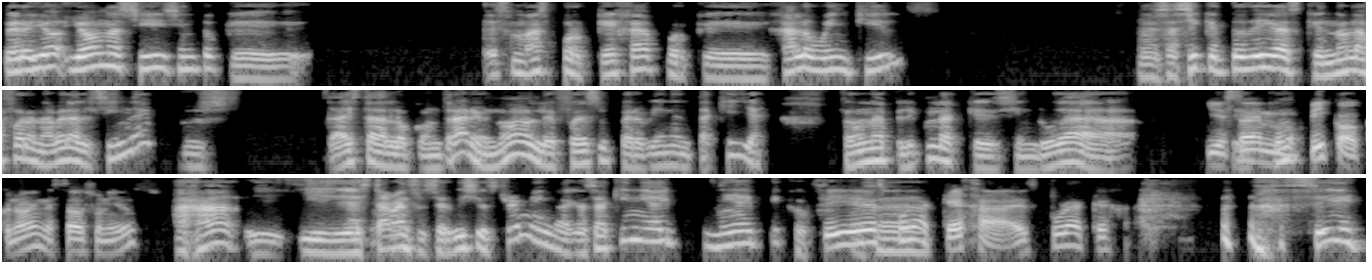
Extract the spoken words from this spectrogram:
Pero yo, yo aún así siento que es más por queja, porque Halloween Kills, pues así que tú digas que no la fueron a ver al cine, pues ahí está lo contrario, ¿no? Le fue súper bien en taquilla fue una película que sin duda... Y está eh, en Peacock, ¿no? En Estados Unidos. Ajá, y, estaba en su servicio streaming. O sea, aquí ni hay, ni hay Peacock. Sí, es pura queja, es pura queja. sí.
